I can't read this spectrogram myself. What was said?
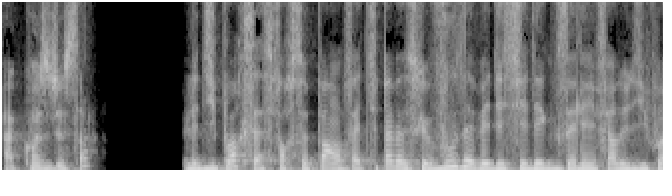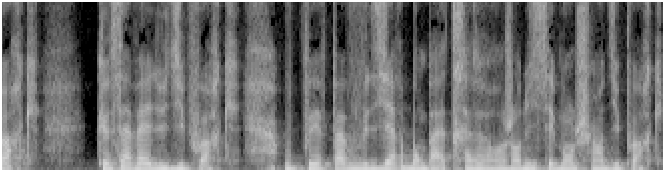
à cause de ça. Le deep work, ça se force pas en fait. C'est pas parce que vous avez décidé que vous allez faire du deep work que ça va être du deep work. Vous pouvez pas vous dire bon bah 13 heures aujourd'hui c'est bon je suis en deep work.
